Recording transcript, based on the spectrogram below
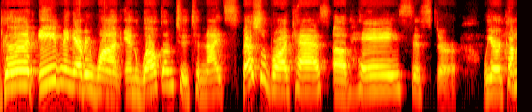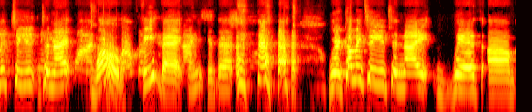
Good evening, everyone, and welcome to tonight's special broadcast of Hey Sister. We are coming to you tonight. Whoa, feedback. Let me get that. We're coming to you tonight with um,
